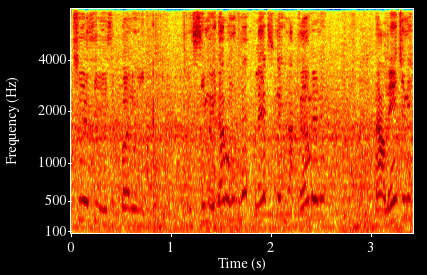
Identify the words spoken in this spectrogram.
Não tinha esse, esse pano em cima, ele dava muito reflexo né, na câmera, né? Na lente, né?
